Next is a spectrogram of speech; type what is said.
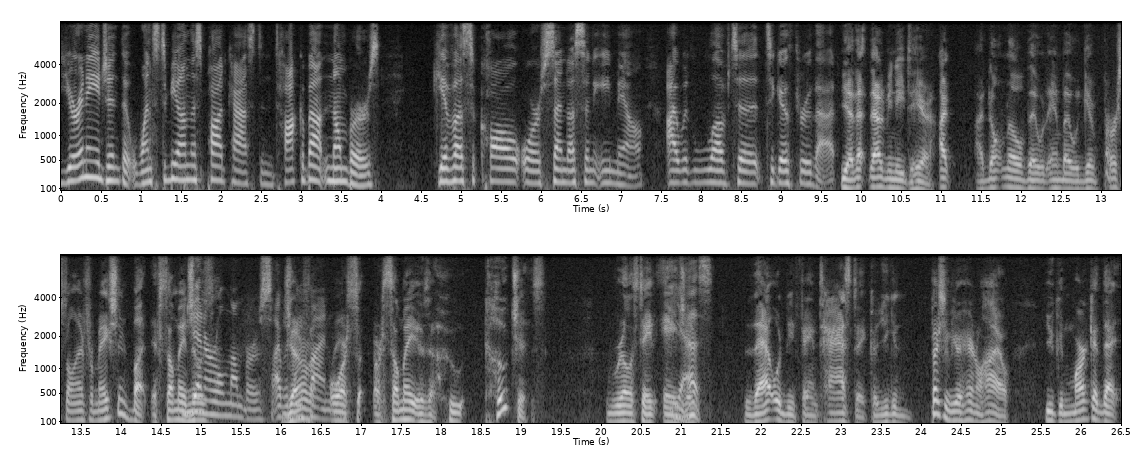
you're an agent that wants to be on this podcast and talk about numbers, give us a call or send us an email. I would love to to go through that. Yeah, that that would be neat to hear. I I don't know if they would anybody would give personal information, but if somebody knows General numbers, I would general be fine or with. or somebody who's a, who coaches real estate agents, Yes. that would be fantastic because you could, especially if you're here in Ohio, you can market that.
